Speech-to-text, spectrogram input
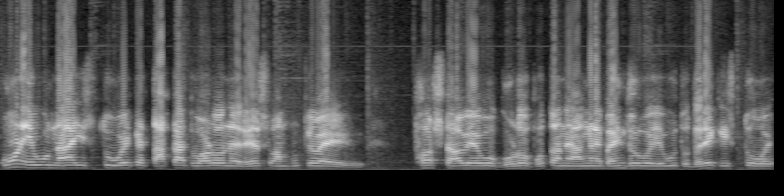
કોણ એવું ના ઈચ્છતું હોય કે તાકાત વાળો ને રેસ આમ શું કહેવાય ફર્સ્ટ આવે એવો ઘોડો પોતાને આંગણે બાંધ્યો હોય એવું તો દરેક ઈચ્છતો હોય.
